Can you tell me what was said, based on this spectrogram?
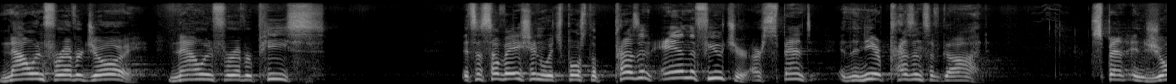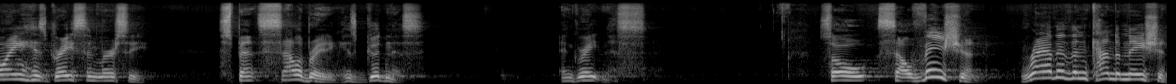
now and forever joy, now and forever peace. It's a salvation which both the present and the future are spent in the near presence of God, spent enjoying His grace and mercy, spent celebrating His goodness and greatness. So, salvation rather than condemnation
